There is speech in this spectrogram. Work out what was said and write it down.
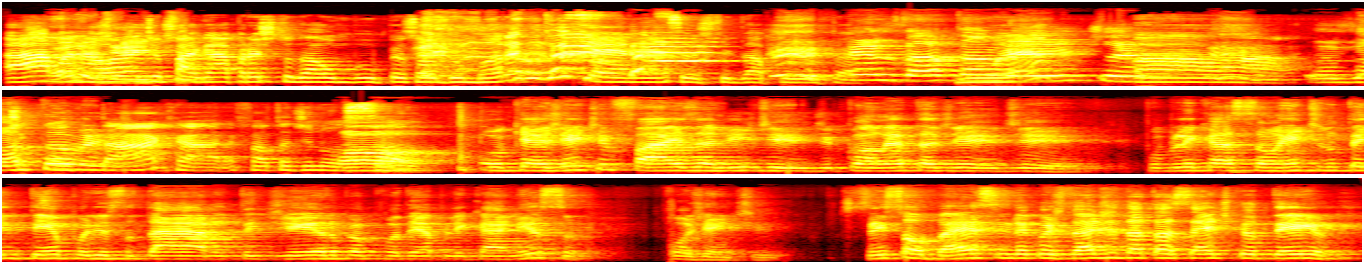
Ah, mas Olha, na hora gente. de pagar pra estudar o, o pessoal de humana, ninguém quer, né, seus filhos da puta? Exatamente! Não é? Ah, de Exatamente. contar, cara, falta de noção. O que a gente faz ali de, de coleta de, de publicação, a gente não tem tempo de estudar, não tem dinheiro para poder aplicar nisso. Pô, gente, vocês soubessem da quantidade de dataset que eu tenho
